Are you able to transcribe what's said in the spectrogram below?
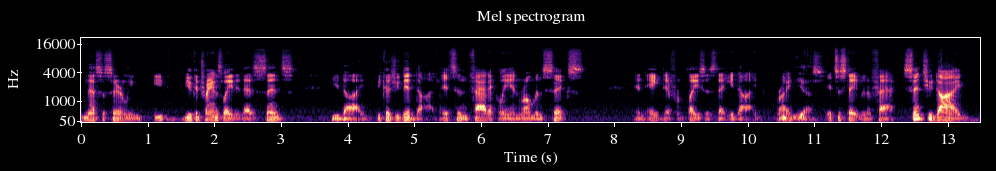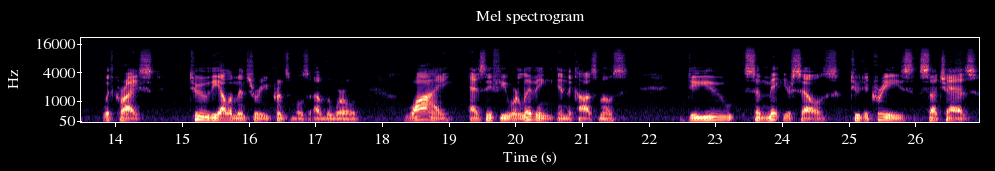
necessarily you, you could translate it as since you died because you did die. It's emphatically in Romans 6 in eight different places that you died, right? Yes. It's a statement of fact. Since you died with Christ to the elementary principles of the world, why, as if you were living in the cosmos, do you submit yourselves to decrees such as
